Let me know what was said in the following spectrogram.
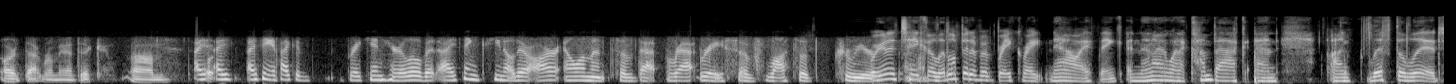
aren't that romantic. Um, I, I, I think if I could break in here a little bit, I think you know there are elements of that rat race of lots of careers. We're going to take um, a little bit of a break right now, I think, and then I want to come back and uh, lift the lid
